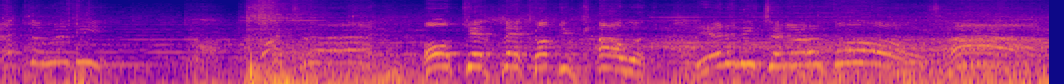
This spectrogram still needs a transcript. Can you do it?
At the ready! Attack! All get back up, you coward! The enemy general falls! Ha!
